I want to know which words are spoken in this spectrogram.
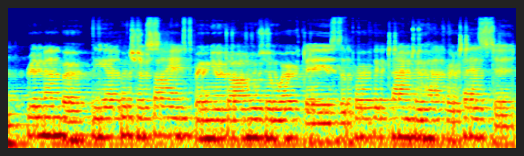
Remember, the Aperture Science Bring Your Daughter to Work Day is the perfect time to have her tested.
